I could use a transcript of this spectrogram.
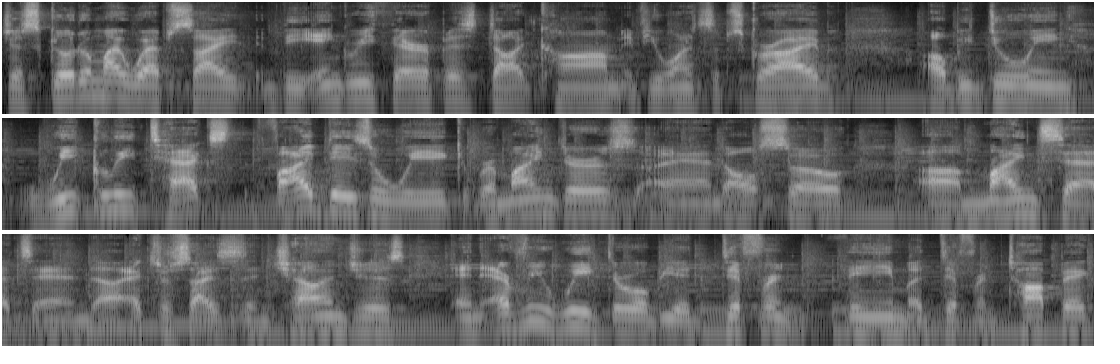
Just go to my website, theangrytherapist.com, if you want to subscribe. I'll be doing weekly text, five days a week, reminders, and also uh, mindsets and uh, exercises and challenges. And every week there will be a different theme, a different topic.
